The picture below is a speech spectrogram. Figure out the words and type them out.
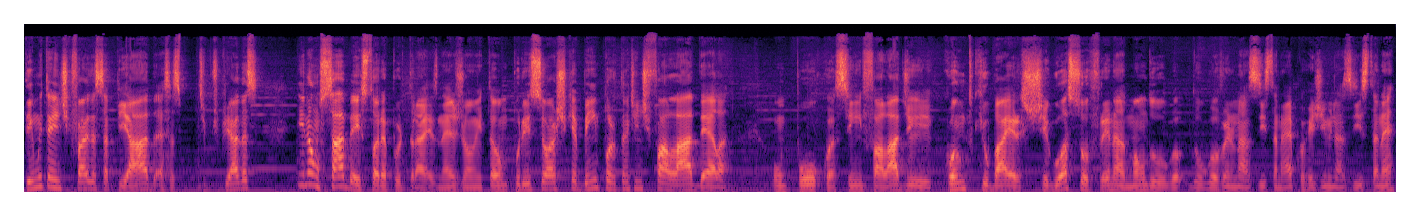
tem muita gente que faz essa piada, essas tipo de piadas, e não sabe a história por trás, né, João? Então, por isso eu acho que é bem importante a gente falar dela um pouco, assim, falar de quanto que o Bayern chegou a sofrer na mão do, do governo nazista, na época, o regime nazista, né?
